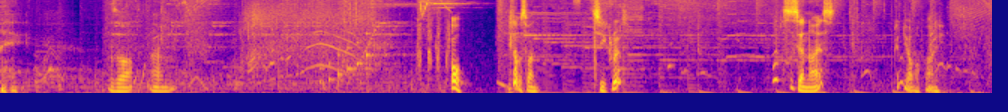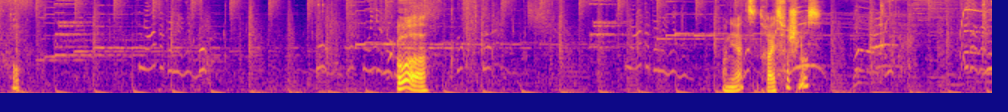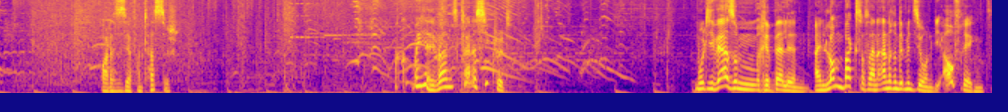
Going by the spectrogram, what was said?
so, ähm. Oh, ich glaube, es war ein Secret. Das ist ja nice. Kennt ich auch noch gar nicht. Oh. Oh. Und jetzt? Reißverschluss? Oh, das ist ja fantastisch. Ach, guck mal hier, hier war ein kleiner Secret. Multiversum-Rebellin. Ein Lombax aus einer anderen Dimension. Wie aufregend.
